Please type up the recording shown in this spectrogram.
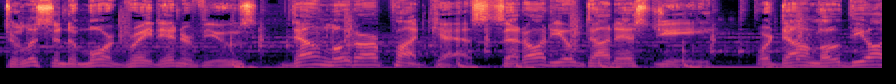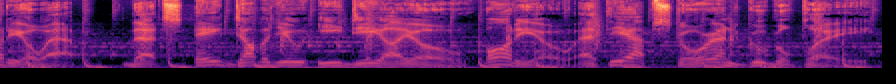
To listen to more great interviews, download our podcasts at awedio.sg or download the AWEDIO app. That's A W E D I O, AWEDIO at the App Store and Google Play.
